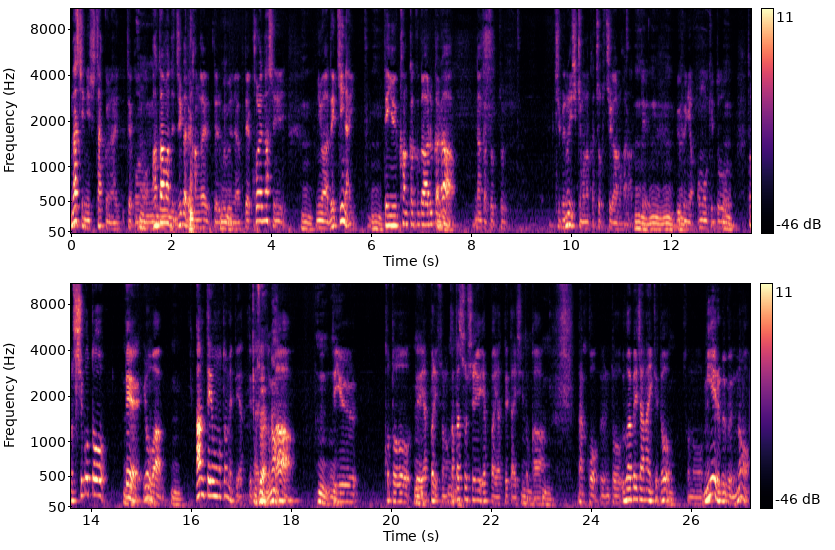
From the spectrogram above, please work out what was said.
なしにしたくないってこの、うん。頭で自我で考えてる部分じゃなくて、これなしうん。にはできないっうん。ていう感覚があるから、なんかちょっと自分の意識もなんかちょっと違うのかなってうんうんいうふうには思うけど、うんその仕事って、要はうん。安定を求めてやってたりとか。うんうん。っていうことうん。でやっぱりその形としてやっぱやってたいしとか、うん。なんかこう、うん、と上辺じゃないけど、うん。その見える部分の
